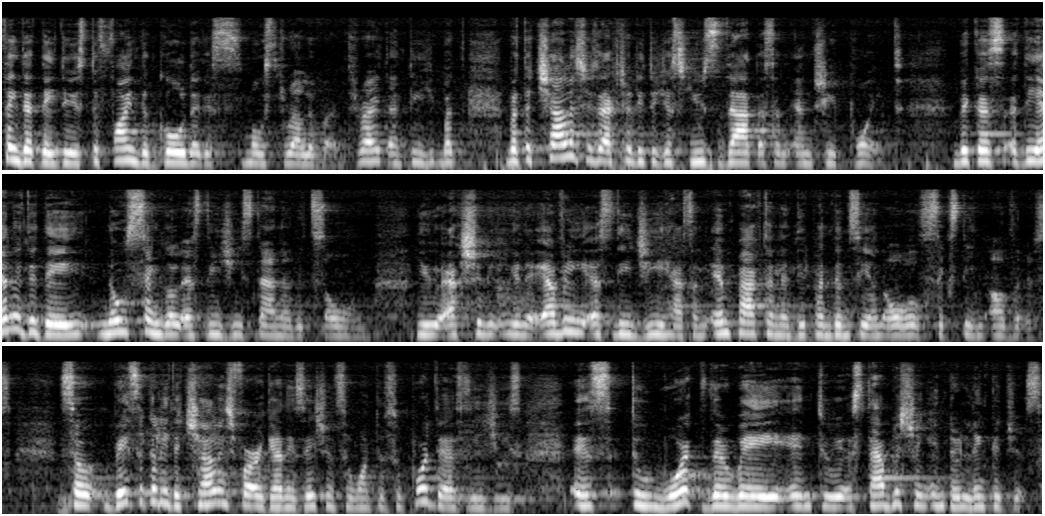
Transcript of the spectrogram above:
thing that they do is to find the goal that is most relevant, right? And to, but, but the challenge is actually to just use that as an entry point. Because at the end of the day, no single SDG stand on its own you actually, you know, every SDG has an impact and a dependency on all 16 others. So basically the challenge for organizations who want to support the SDGs is to work their way into establishing interlinkages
